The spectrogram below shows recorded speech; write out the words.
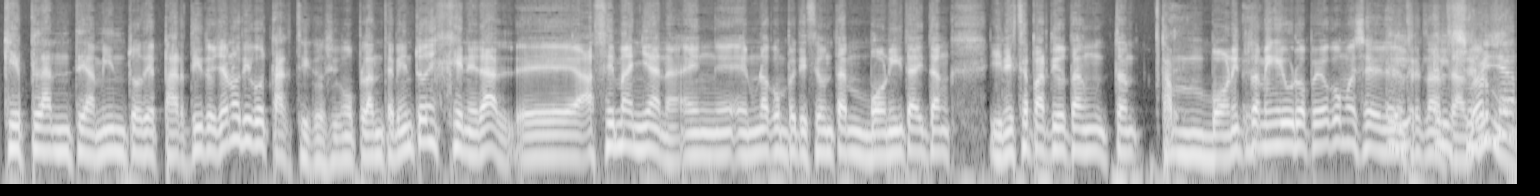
¿qué planteamiento de partido, ya no digo táctico, sino planteamiento en general, eh, hace mañana en, en una competición tan bonita y tan y en este partido tan tan, tan bonito también europeo como es el, El, el al Sevilla,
